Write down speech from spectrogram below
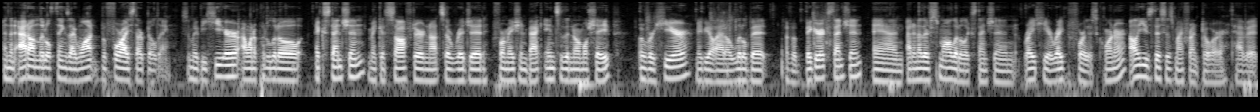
and then add on little things I want before I start building. So maybe here I want to put a little extension, make a softer, not so rigid formation back into the normal shape over here, maybe I'll add a little bit of a bigger extension and add another small little extension right here, right before this corner. I'll use this as my front door to have it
